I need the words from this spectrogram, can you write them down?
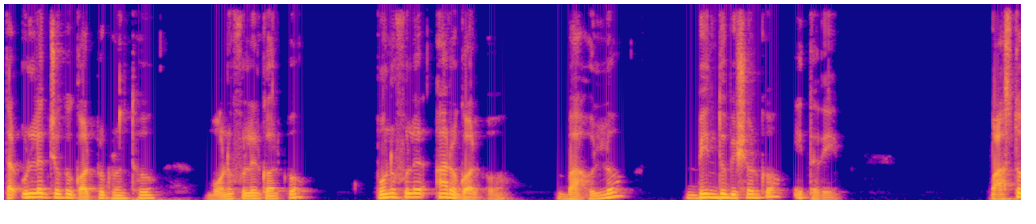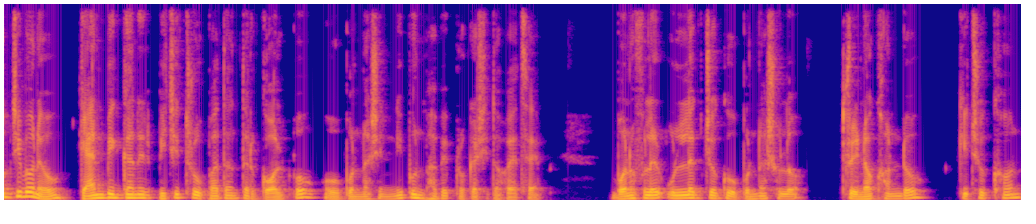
তার উল্লেখযোগ্য গল্পগ্রন্থ বনফুলের গল্প, বনফুলের আরও গল্প, বাহুল্য, বিন্দু বিসর্গ ইত্যাদি। বাস্তব জীবনেও জ্ঞান বিজ্ঞানের বিচিত্র উপাদান তার গল্প ও উপন্যাসে নিপুণভাবে প্রকাশিত হয়েছে। বনফুলের উল্লেখযোগ্য উপন্যাস হল তৃণখণ্ড, কিছুক্ষণ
